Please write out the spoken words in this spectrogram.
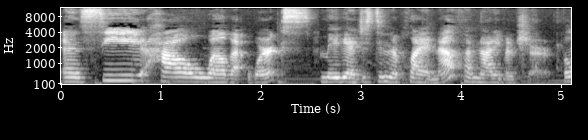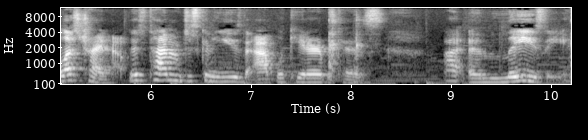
and see how well that works. Maybe I just didn't apply enough, I'm not even sure. But let's try it out. This time I'm just going to use the applicator because I am lazy.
